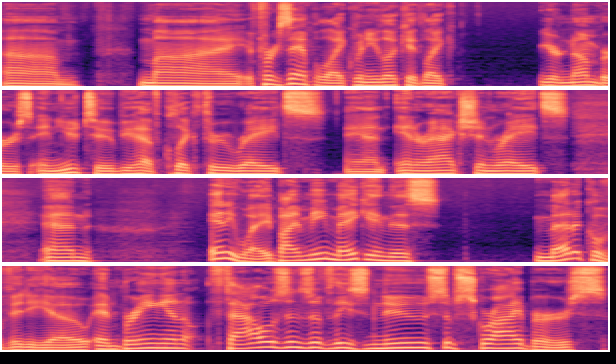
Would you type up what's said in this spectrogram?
Um, my, for example, like when you look at like your numbers in YouTube, you have click through rates and interaction rates. And anyway, by me making this medical video and bringing in thousands of these new subscribers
